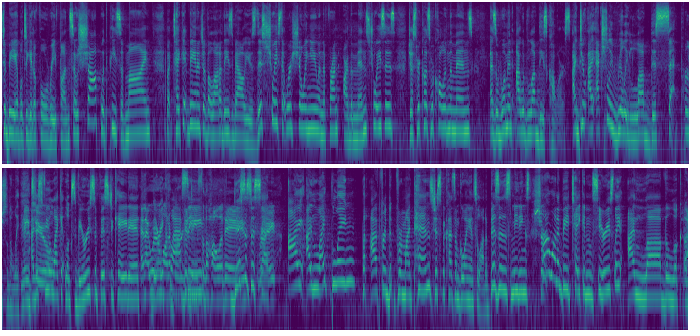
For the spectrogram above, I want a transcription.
to be able to get a full refund. So shop with peace of mind, but take advantage of a lot of these values. This choice that we're showing you in the front are the men's choices. Just because we're calling them men's, as a woman, I would love these colors. I do, I actually really love this set personally. Me too. I just feel like it looks very sophisticated. And I wear a very lot of classy. burgundy for the holidays, This is a set. right? I, I like bling, but I, for, the, for my pens, just because I'm going into a lot of business meetings, Sure. I want to be taken seriously. I love the look of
